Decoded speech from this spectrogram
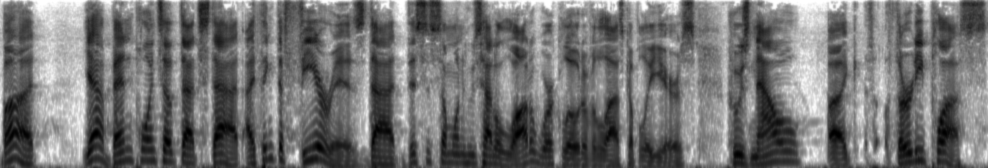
But yeah, Ben points out that stat. I think the fear is that this is someone who's had a lot of workload over the last couple of years, who's now like 30 plus,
